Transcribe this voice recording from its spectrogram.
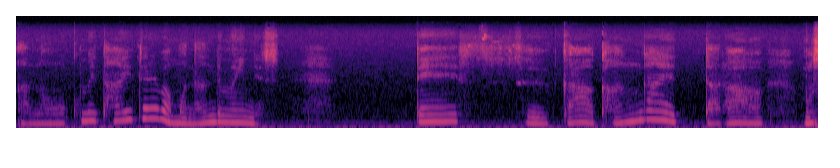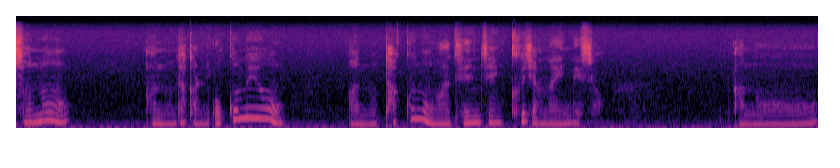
あのお米炊いてればもう何でもいいんです。ですが考えたらもうそのあのだからねお米をあの炊くのは全然苦じゃないんですよ。あの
